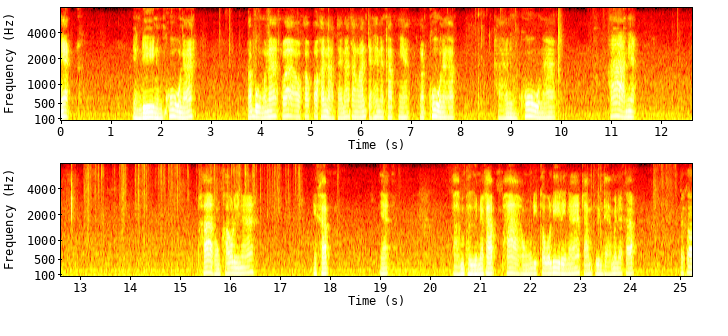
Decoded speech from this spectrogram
เนี่ย อย่างดีหนึ่งคู่นะ ระบุมานะว่าเอาเขาเอาขนาดไหนนะทางร้านจัดให้นะครับ เนี่ยน็อตคู่นะครับ ขาหนึ่งคู่นะฮะผ้าเนี่ยผ้าของเขาเลยนะนี่ครับ เนี่ยสามผืนนะครับ ผ้าของ Discovery เลยนะสามผืนแถมไว้นะครับ แล้วก็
